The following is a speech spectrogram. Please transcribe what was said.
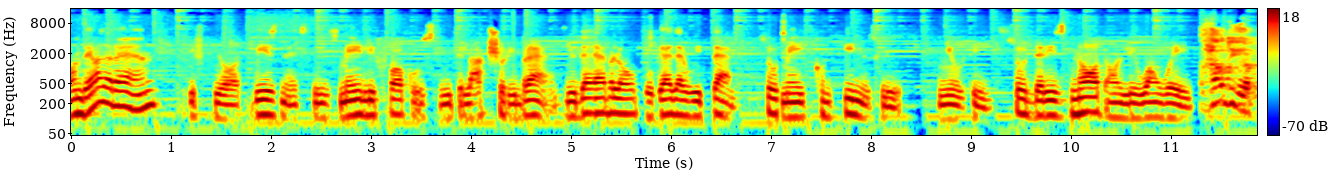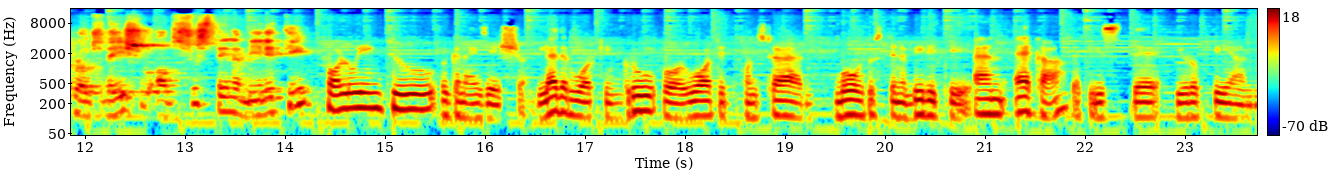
On the other hand, if your business is mainly focused with luxury brand, you develop together with them. So make continuously new things. So there is not only one way. How do you approach the issue of sustainability? Following two organizations, Leather Working Group for what it concerns both sustainability and ECHA, that is the European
